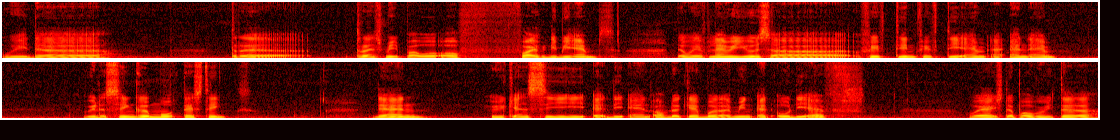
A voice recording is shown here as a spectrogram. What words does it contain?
with the tra transmit power of 5 dBms. The wavelength we use uh, 1550 nm with a single mode testing. Then we can see at the end of the cable I mean at ODF where is the power meter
